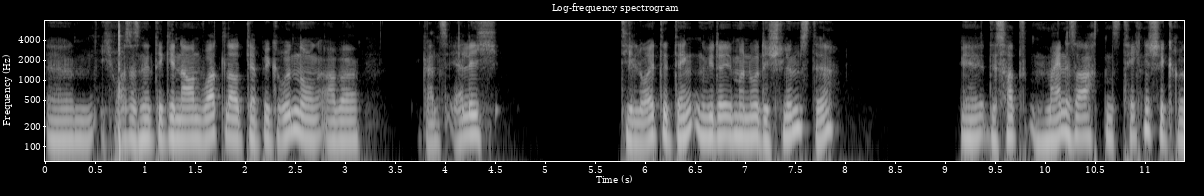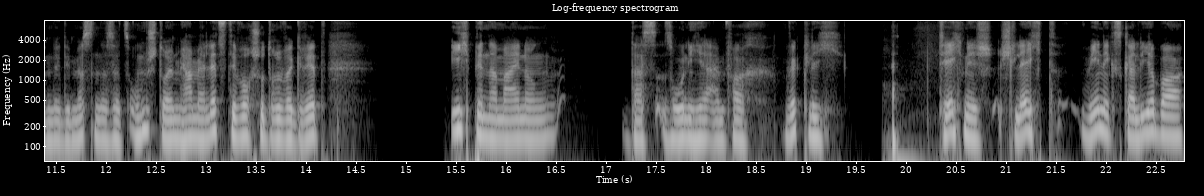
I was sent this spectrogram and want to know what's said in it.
ähm, ich weiß jetzt nicht den genauen Wortlaut der Begründung, aber ganz ehrlich, die Leute denken wieder immer nur das Schlimmste. Äh, Das hat meines Erachtens technische Gründe. Die müssen das jetzt umsteuern. Wir haben ja letzte Woche schon drüber geredet. Ich bin der Meinung, dass Sony hier einfach wirklich technisch schlecht, wenig skalierbar,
